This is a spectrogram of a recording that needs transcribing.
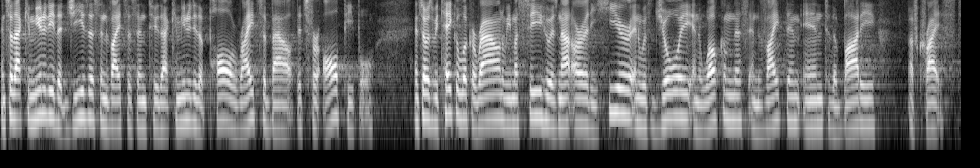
And so, that community that Jesus invites us into, that community that Paul writes about, it's for all people. And so, as we take a look around, we must see who is not already here and with joy and welcomeness invite them into the body of Christ.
